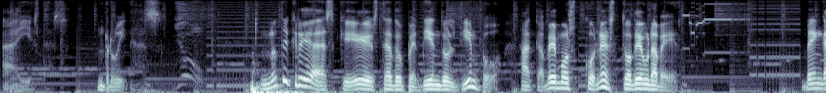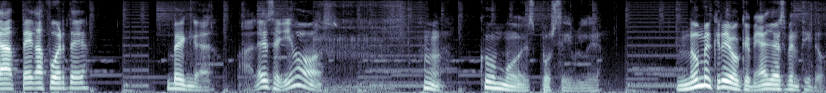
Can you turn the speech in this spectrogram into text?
Ahí estás. Ruinas. No te creas que he estado perdiendo el tiempo. Acabemos con esto de una vez. Venga, pega fuerte. Venga. Vale, seguimos. Hmm, ¿Cómo es posible? No me creo que me hayas vencido.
